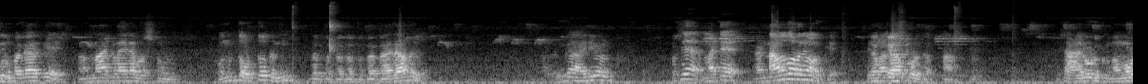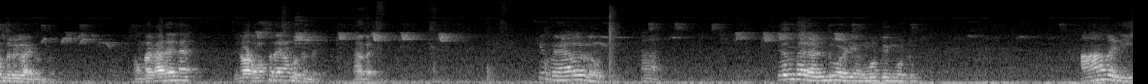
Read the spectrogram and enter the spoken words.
കുടുംബക്കാർക്ക് നന്നാക്കണതിനെ പ്രശ്നമുള്ളൂ. ഒന്ന് തൊട്ട് വെക്ക നീ ത- ത- ത- ത- തരാതെ അതും കാര്യമാണ്. പക്ഷെ മറ്റേ രണ്ടാമത് പറഞ്ഞ ഓക്കെ. സിനിമാക്കാർക്ക് കൊടുക്കാം. ആ. പക്ഷെ ആരും കൊടുക്കും. നമ്മൾ കൊടുത്തൊരു കാര്യമുണ്ട്. സ്വന്തക്കാർ തന്നെ ഇതിന് ഉടമസ്ഥ തന്നെ കൊടുക്കുന്നുണ്ട്. അതെ. വേറെ എന്താ രണ്ട് വഴി അങ്ങോട്ടും ഇങ്ങോട്ടും? ആ വഴി.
